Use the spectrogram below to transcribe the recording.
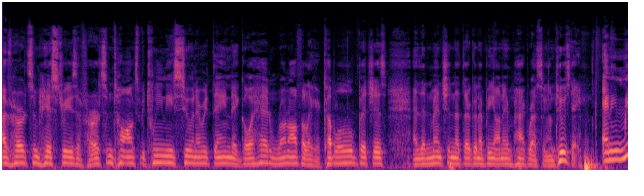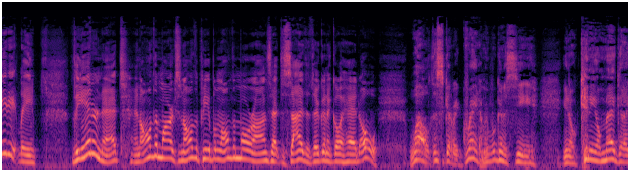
I've heard some histories, I've heard some talks between these two and everything. They go ahead and run off of like a couple of little bitches and then mention that they're going to be on Impact Wrestling on Tuesday. And immediately, the internet and all the marks and all the people and all the morons that decide that they're going to go ahead, oh, well, this is going to be great. I mean, we're going to see, you know, Kenny Omega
